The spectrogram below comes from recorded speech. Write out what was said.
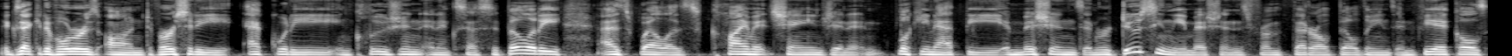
executive orders on diversity, equity, inclusion, and accessibility, as well as climate change and, and, looking at the emissions and reducing the emissions from federal buildings and vehicles,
